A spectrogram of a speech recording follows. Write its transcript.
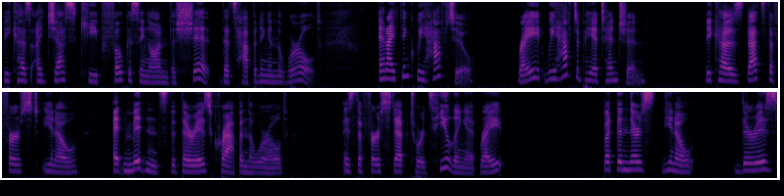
because I just keep focusing on the shit that's happening in the world. And I think we have to right? We have to pay attention because that's the first, you know, admittance that there is crap in the world is the first step towards healing it, right? But then there's, you know, there is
